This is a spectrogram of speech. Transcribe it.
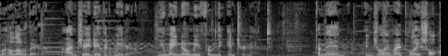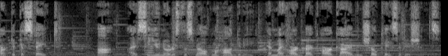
Well, hello there. I'm J. David Weter. You may know me from the internet. Come in, enjoy my palatial Arctic estate. Ah, I see you noticed the smell of mahogany and my hardback archive and showcase editions.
